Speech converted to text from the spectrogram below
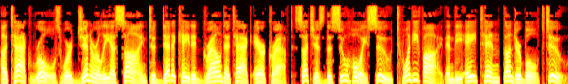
Attack roles were generally assigned to dedicated ground attack aircraft such as the Sukhoi Su-25 and the A-10 Thunderbolt II.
